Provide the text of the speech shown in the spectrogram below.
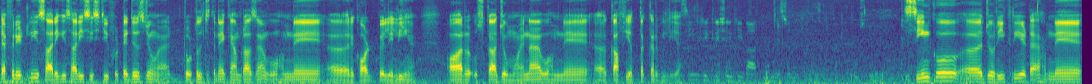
डेफिनेटली सारी की सारी सीसीटीवी फुटेजेस जो हैं टोटल जितने कैमरास हैं वो हमने रिकॉर्ड पे ले ली हैं और उसका जो मुआयना है वो हमने काफ़ी हद तक कर भी लिया है। सीन तो सीन को जो रिक्रिएट है हमने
